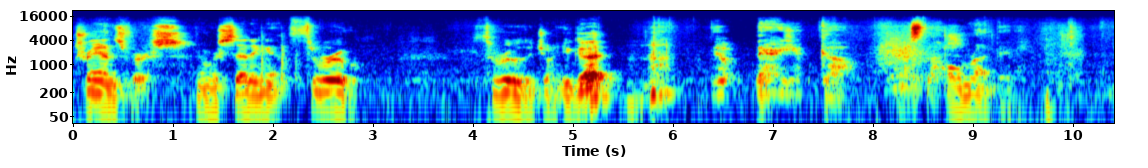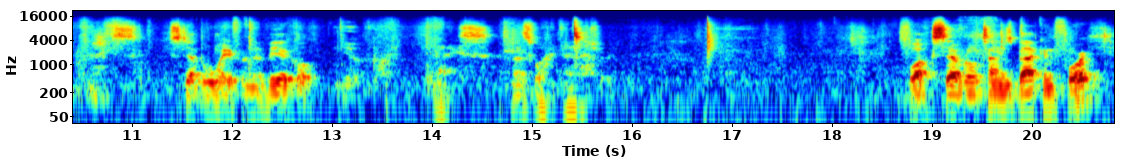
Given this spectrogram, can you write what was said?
transverse. And we're setting it through. Through the joint. You good? Mm-hmm. Yep. There you go. That's the home run, baby. Nice. Step away from the vehicle. Yep. Nice. Let's walk that out. Walk several times back and forth.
